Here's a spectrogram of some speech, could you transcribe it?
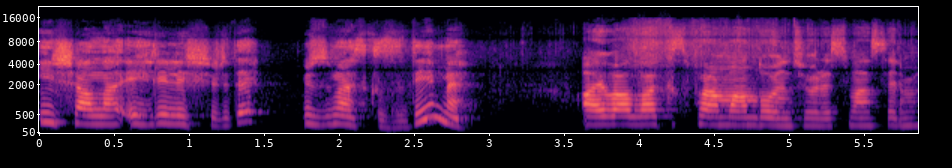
İnşallah ehlileşir de üzmez kızı değil mi? Ay vallahi kız parmağında oynatıyor resmen Selim'i.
